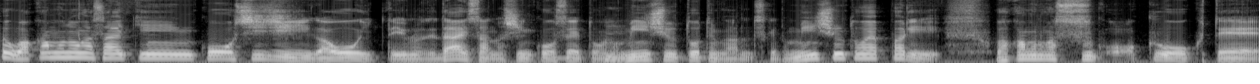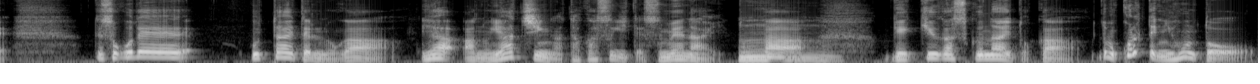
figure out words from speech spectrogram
若者が最近こう支持が多いっていうので第三の新興政党の民衆党っていうのがあるんですけど、民衆党はやっぱり若者がすごく多くてでそこで訴えてるのがいやあの家賃が高すぎて住めないとか、月給が少ないとか、でもこれって日本と、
